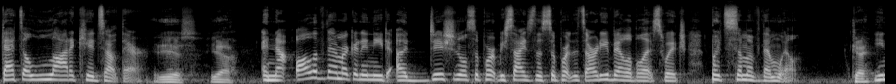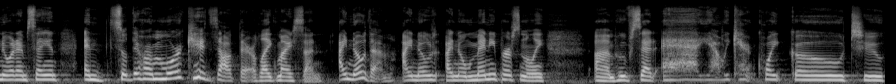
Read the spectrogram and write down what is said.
That's a lot of kids out there. It is, yeah. And not all of them are going to need additional support besides the support that's already available at Switch, but some of them will. Okay. You know what I'm saying? And so there are more kids out there like my son. I know them. I know I know many personally um, who've said, "Ah, yeah, we can't quite go to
